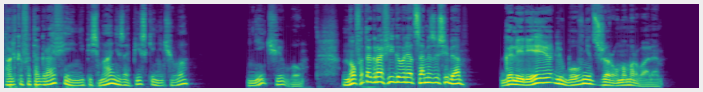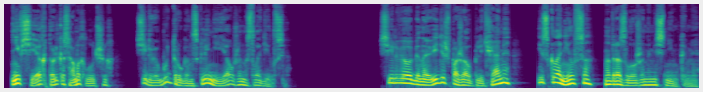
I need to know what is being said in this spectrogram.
«Только фотографии? Ни письма, ни записки, ничего?» Ничего. Но фотографии говорят сами за себя. Галерея любовниц Жерома Марваля. Не всех, только самых лучших. Сильвио, будь другом, взгляни, я уже насладился. Сильвио Беновидиш пожал плечами и склонился над разложенными снимками.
